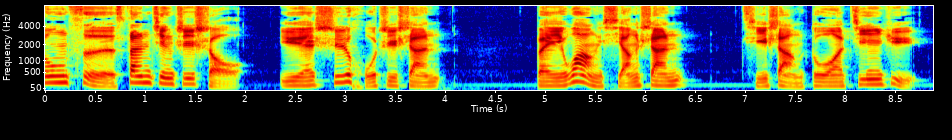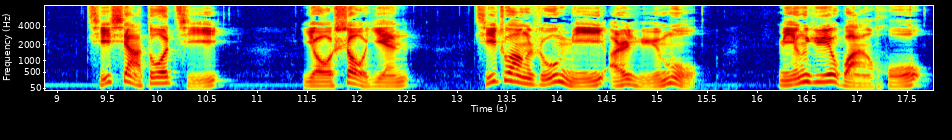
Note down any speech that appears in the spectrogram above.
东次三经之首，曰狮湖之山。北望祥山，其上多金玉，其下多棘，有兽焉。其状如麋而鱼目，名曰宛湖。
